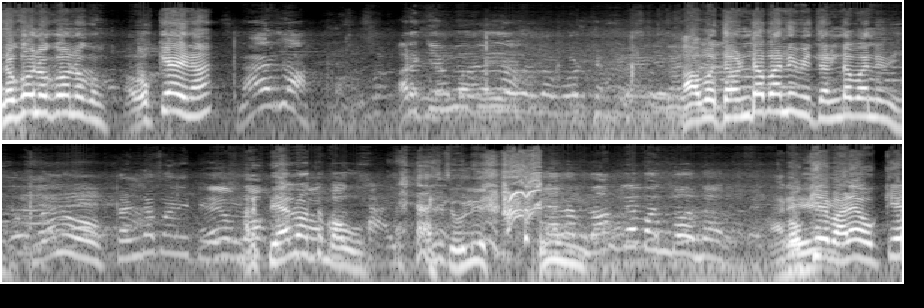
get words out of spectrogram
नको नको नको. ओके आहे ना? हा बघ थंड पाणी पी थंड पाणी पी थंड पाणी. अरे प्यालो आता भाऊ चोली। होणार ओके बाळ्या ओके.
